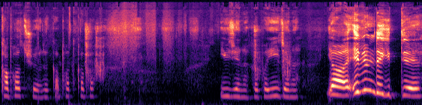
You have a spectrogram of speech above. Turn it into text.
Kapat şöyle kapat kapat. İyicene kapa iyicene. Ya evim de gitti.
